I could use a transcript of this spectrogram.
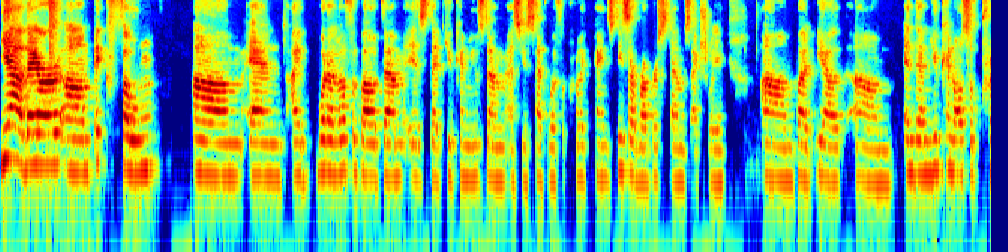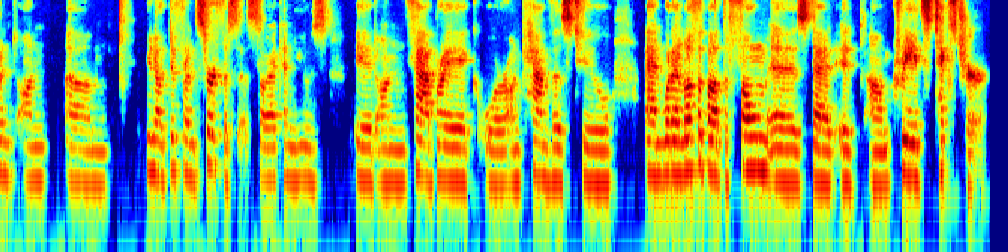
Yeah, they are um, big foam, um, and I what I love about them is that you can use them, as you said, with acrylic paints. These are rubber stamps, actually, um, but yeah, um, and then you can also print on um, you know different surfaces. So I can use it on fabric or on canvas too. And what I love about the foam is that it um, creates texture.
